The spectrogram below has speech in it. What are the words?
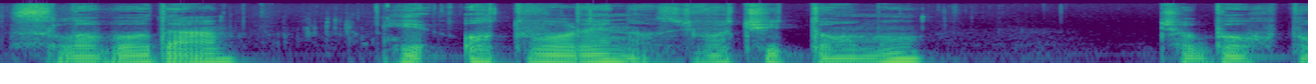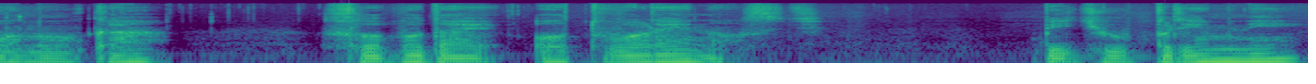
Sloboda je otvorenosť voči tomu, čo Boh ponúka. Sloboda je otvorenosť. Byť úprimný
